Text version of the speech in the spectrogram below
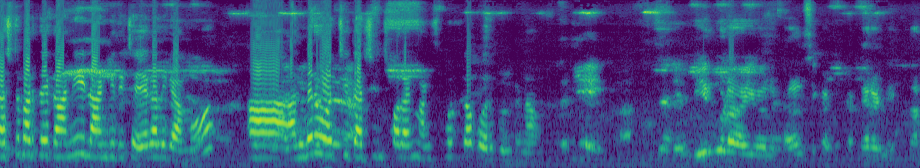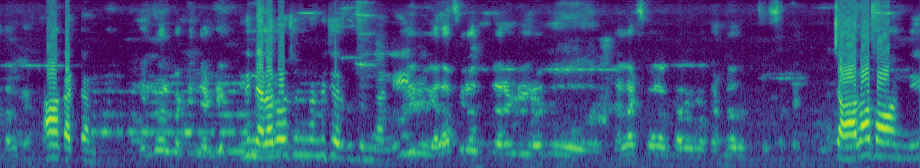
కష్టపడితే కానీ ఇలాంటిది చేయగలిగాము. అందరూ వచ్చి దర్శించుకోవాలని మనస్ఫూర్తిగా కోరుకుంటున్నాం. ఇది నెల రోజుల నుండి జరుగుతుందండి. చాలా బాగుంది.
